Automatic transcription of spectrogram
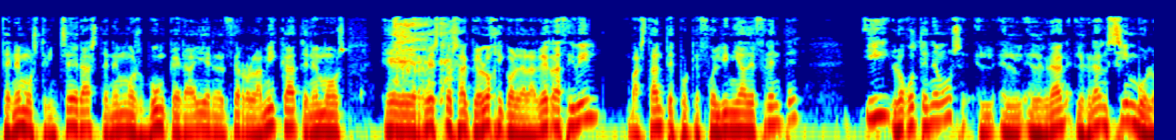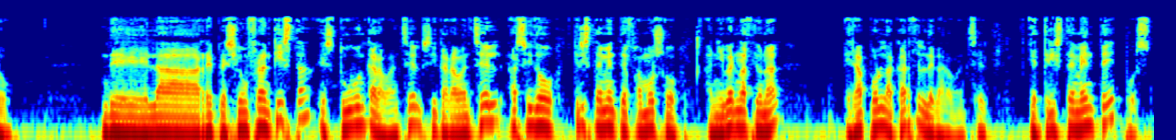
tenemos trincheras, tenemos búnker ahí en el Cerro La Mica, tenemos eh, restos arqueológicos de la Guerra Civil, bastantes porque fue línea de frente, y luego tenemos el, el, el gran, el gran símbolo de la represión franquista estuvo en Carabanchel. Si Carabanchel ha sido tristemente famoso a nivel nacional, era por la cárcel de Carabanchel, que tristemente, pues,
